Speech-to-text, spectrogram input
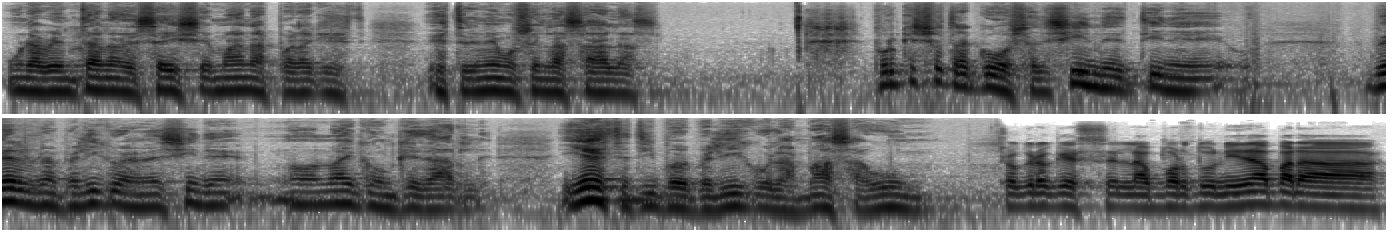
una ventana de seis semanas para que estrenemos en las salas. Porque es otra cosa, el cine tiene ver una película en el cine no, no hay con qué darle. Y este tipo de películas más aún. Yo creo que es la oportunidad para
